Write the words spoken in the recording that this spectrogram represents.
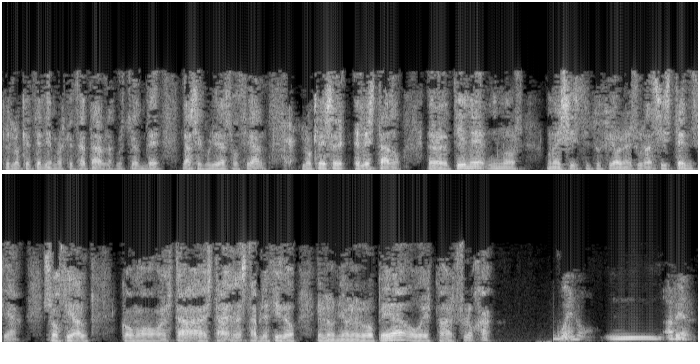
que es lo que tenemos que tratar, la cuestión de la seguridad social, lo que es el Estado, eh, tiene unos, unas instituciones, una asistencia social como está, está establecido en la Unión Europea o es más floja? Bueno, mm, a ver,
